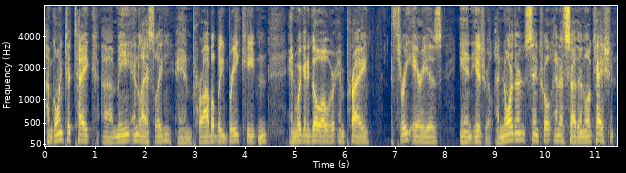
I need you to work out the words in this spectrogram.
I'm going to take uh, me and Leslie and probably Bree Keaton and we're going to go over and pray three areas in Israel a northern, central, and a southern location.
